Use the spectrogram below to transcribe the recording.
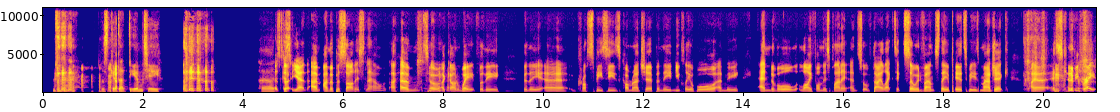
Let's get that DMT. Uh, Let's go- yeah, I'm I'm a Posadist now. Um, so I can't wait for the for the uh, cross species comradeship and the nuclear war and the end of all life on this planet and sort of dialectics so advanced they appear to be as magic. I, uh, it's going to be great.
